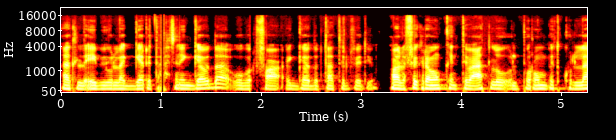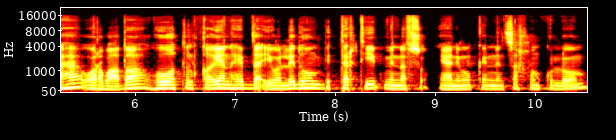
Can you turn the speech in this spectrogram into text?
هتلاقيه بيقول لك جاري تحسين الجودة وبيرفع الجودة بتاعة الفيديو. وعلى فكرة ممكن تبعت له البرومبت كلها ورا بعضها وهو تلقائيا هيبدأ يولدهم بالترتيب من نفسه. يعني ممكن ننسخهم كلهم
